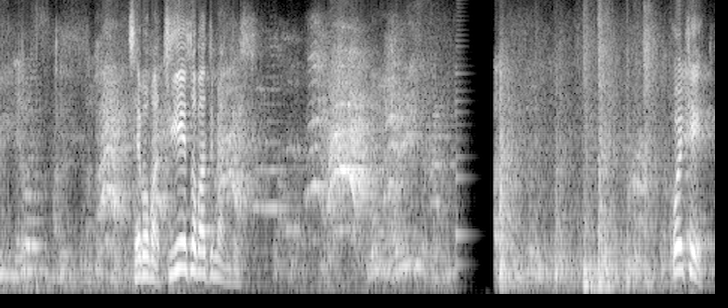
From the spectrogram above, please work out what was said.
여기 내려와서 받을 수 있어. 제법아 뒤에서 받으면 안 돼. 너무 멀리 있었어. 골킥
